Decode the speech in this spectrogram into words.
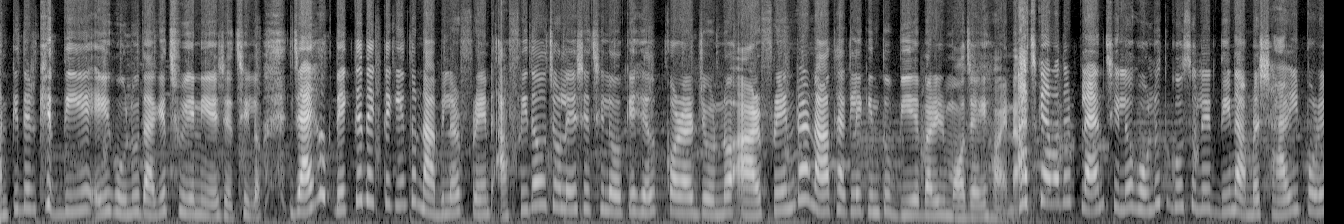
আন্টিদেরকে দিয়ে এই হলুদ আগে ছুঁয়ে নিয়ে এসেছিল। যাই হোক, দেখতে দেখতে কিন্তু নাবিলার ফ্রেন্ড আফ্রিদাও চলে এসেছিল ওকে হেল্প করার জন্য। আর ফ্রেন্ডরা না থাকলে কিন্তু বিয়ে বাড়ির মজাই হয় না। আজকে আমাদের প্ল্যান ছিল হলুদ গোসলের দিন আমরা শাড়ি পরে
